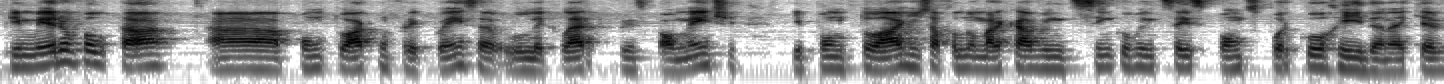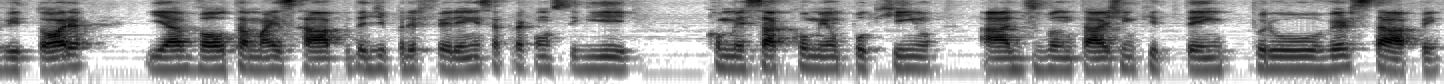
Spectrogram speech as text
primeiro voltar a pontuar com frequência, o Leclerc principalmente, e pontuar, a gente está falando marcar 25, 26 pontos por corrida, né? Que é a vitória e a volta mais rápida de preferência para conseguir começar a comer um pouquinho a desvantagem que tem para o Verstappen.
